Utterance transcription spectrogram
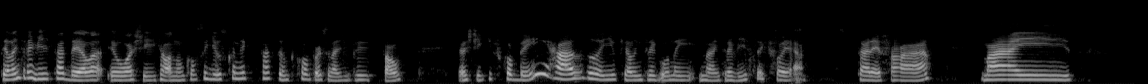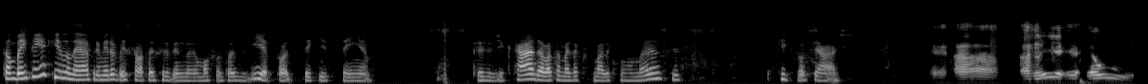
pela entrevista dela, eu achei que ela não conseguiu se conectar tanto com o personagem principal. Eu achei que ficou bem raso aí o que ela entregou na, na entrevista, que foi a tarefa A. Mas também tem aquilo, né? A primeira vez que ela está escrevendo uma fantasia, pode ser que isso tenha prejudicado, ela está mais acostumada com romances. O que, que você acha? É, a, a Rani é, é, o.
